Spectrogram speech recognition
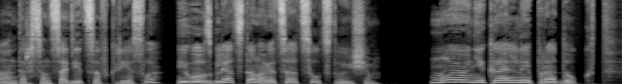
Андерсон садится в кресло, его взгляд становится отсутствующим. Мой уникальный продукт.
